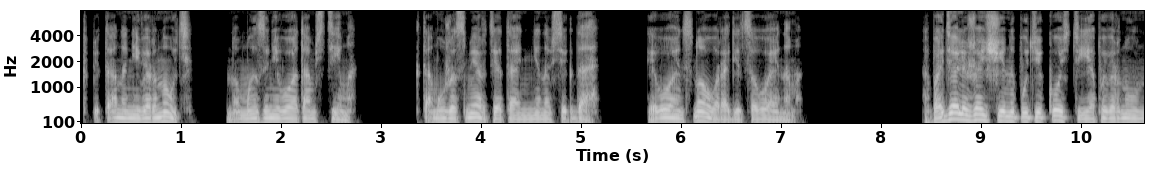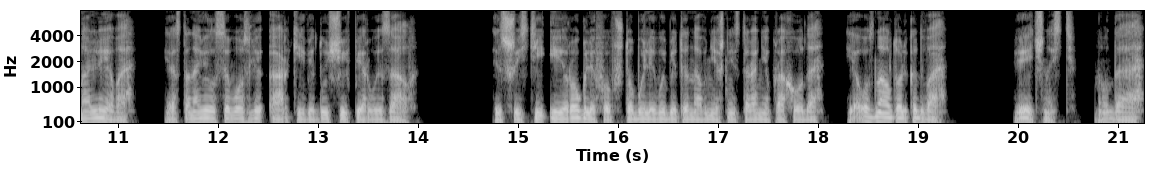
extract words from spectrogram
Капитана не вернуть, но мы за него отомстим. К тому же смерть — это не навсегда, и воин снова родится воином. Обойдя лежащие на пути кости, я повернул налево и остановился возле арки, ведущей в первый зал. Из шести иероглифов, что были выбиты на внешней стороне прохода, я узнал только два. Вечность, ну да.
